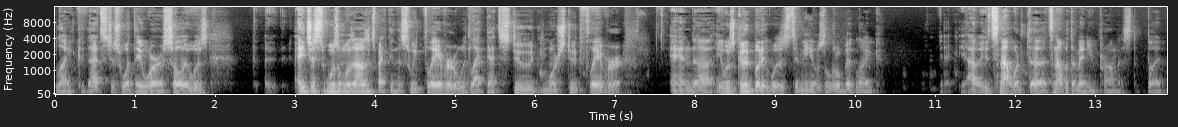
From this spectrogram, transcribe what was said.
Like that's just what they were. So it was. It just wasn't what I was expecting. The sweet flavor with like that stewed, more stewed flavor, and uh, it was good. But it was to me, it was a little bit like uh, it's not what the it's not what the menu promised. But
